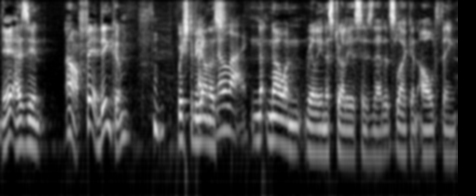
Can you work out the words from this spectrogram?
Yeah, as in, oh, fair dinkum. Which, to be Like, honest, no lie. n- no one really in Australia says that. It's like an old thing.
